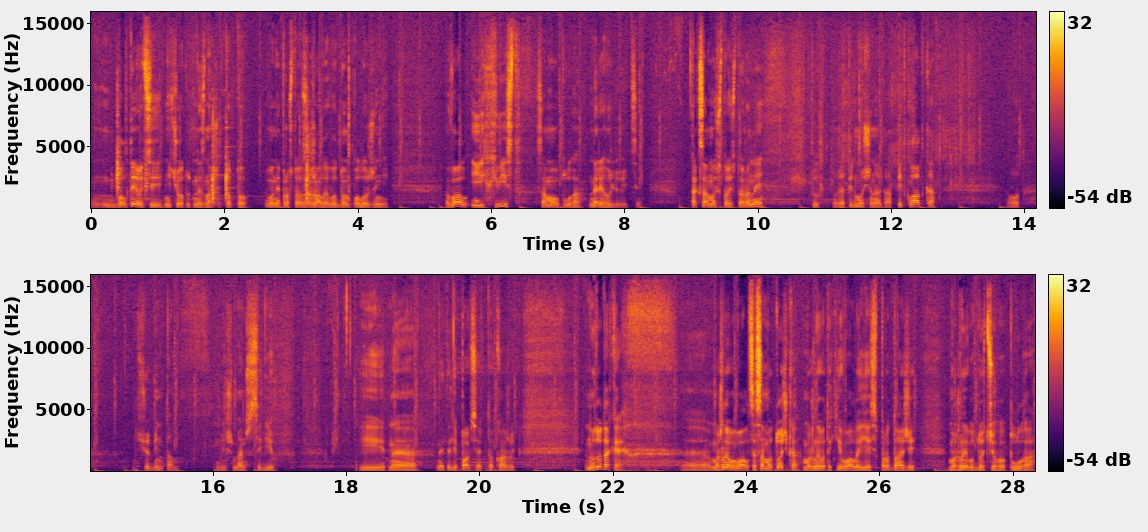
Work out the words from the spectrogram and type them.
Болти оці нічого тут не значать. Тобто вони просто зажали в одному положенні вал і хвіст самого плуга не регулюється. Так само з тої сторони. Тут вже підмощена така підкладка. От, щоб він там більш-менш сидів і не, не теліпався, як то кажуть. Ну то таке. Е, Можливо, вал це самоточка, можливо, такі вали є в продажі. Можливо, до цього плуга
